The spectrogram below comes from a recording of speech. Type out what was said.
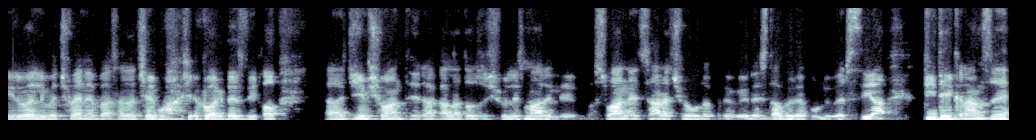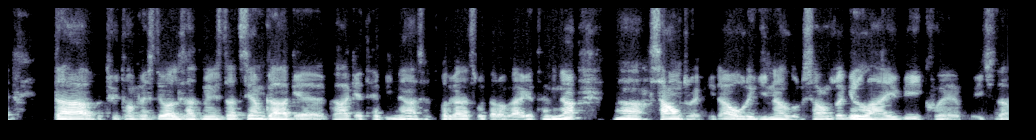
პირველივე ჩვენება, სადაც შეგვაგდეს იყო ჯიმ შვანთე რა კალატოზიშვილის მარილი სვანეც არაჩვეულებრივი რესტავრირებული ვერსია დიდ ეკრანზე და თვითონ ფესტივალის ადმინისტრაციამ გააკეთებინა, ასე ვთქვათ, გადაწყვიტა რომ გააკეთებინა საუნდტრეკი რა, ორიგინალური საუნდტრეკი ლაივი იქვე იჭდა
